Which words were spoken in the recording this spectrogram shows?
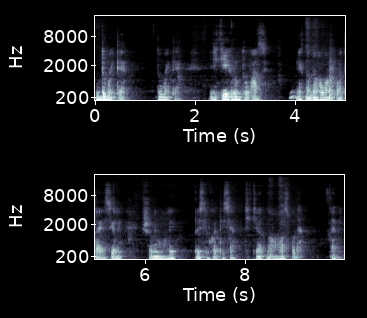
Думайте, думайте, який ґрунт у вас, як надовго вам хватає сили, що ви могли прислухатися тільки одного Господа. Амінь.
